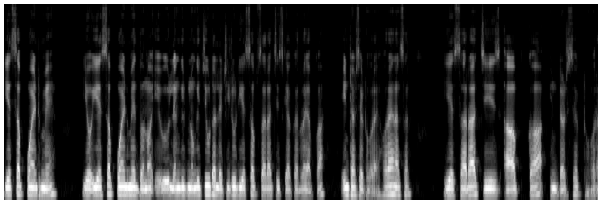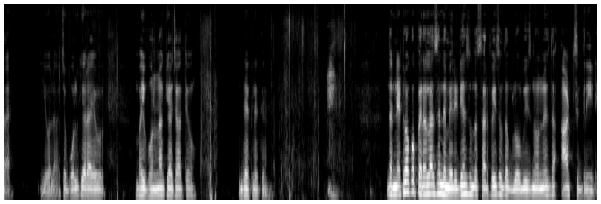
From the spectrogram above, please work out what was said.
ये सब पॉइंट में, ये ये सब पॉइंट में दोनों लॉन्गिट्यूड और लेटीट्यूड ये सब सारा चीज़ क्या कर रहा है, आपका इंटरसेक्ट हो रहा है। हो रहा है ना सर ये सारा चीज़ आपका इंटरसेक्ट हो रहा है। ये वाला अच्छा बोल क्या रहा है भाई, बोलना क्या चाहते हो? देख लेते हैं। The network of parallels and the meridians on the surface of the globe is known as the earth's grid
